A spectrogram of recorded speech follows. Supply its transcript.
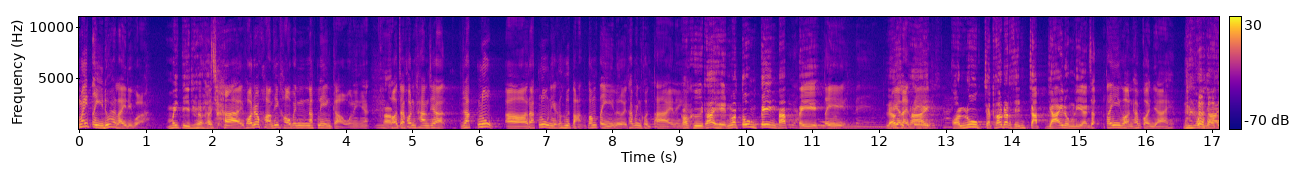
ไม่ตีด้วยอะไรดีกว่า ไม่ตีเท่าไหร่ ใช่ เพราะด้วยความที่เขาเป็นนักเลงเก่าอะไรเงี้ยครับ เขาจะค่อนข้างจะรักลูกเอ่อรักลูกเนี่ยก็คือต่างต้องตีเลย ถ้าเป็นคนใต้อะไรก็เงี้ย คือถ้าเห็นว่าตุ้งติ้งปั๊บตี ตีเป็นแมน แล้วมีอะไรสุดท้ายตี พอลูกจะเข้านาฏศิลป์จับย้ายโรงเรียนจะตีก่อนครับก่อนย้าย มีคนย้าย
